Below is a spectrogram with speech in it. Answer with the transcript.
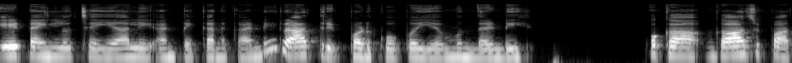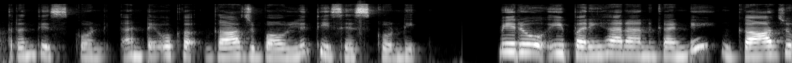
ఏ టైంలో చేయాలి అంటే కనుక అండి రాత్రి పడుకోపోయే ముందండి. ఒక గాజు పాత్రను తీసుకోండి. అంటే ఒక గాజు బౌల్ని తీసేసుకోండి. మీరు ఈ పరిహారానికండి గాజు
